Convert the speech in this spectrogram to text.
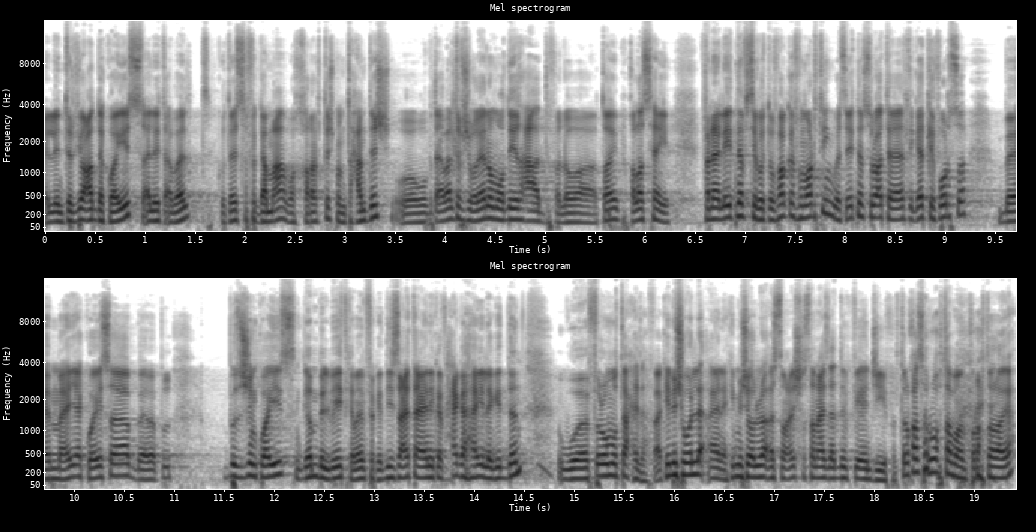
ال interview عدى كويس قال لي اتقبلت. كنت لسه في الجامعة ما اتخرجتش ما امتحنتش واتقبلت في شغلانة ومضيت عقد. فاللي هو طيب خلاص هي. فأنا لقيت نفسي كنت بفكر في marketing بس لقيت نفس الوقت جات لي فرصة بما هي كويسة position كويس جنب البيت كمان فكانت دي ساعتها يعني كانت حاجة هايلة جدا وفي الامم المتحده فأكيد مش هقول لأ يعني أكيد مش هقول لأ اصل معلش اصل أنا عايز أقدم في إن جي. فقلت له خلاص هروح طبعا. فرحت رايح.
